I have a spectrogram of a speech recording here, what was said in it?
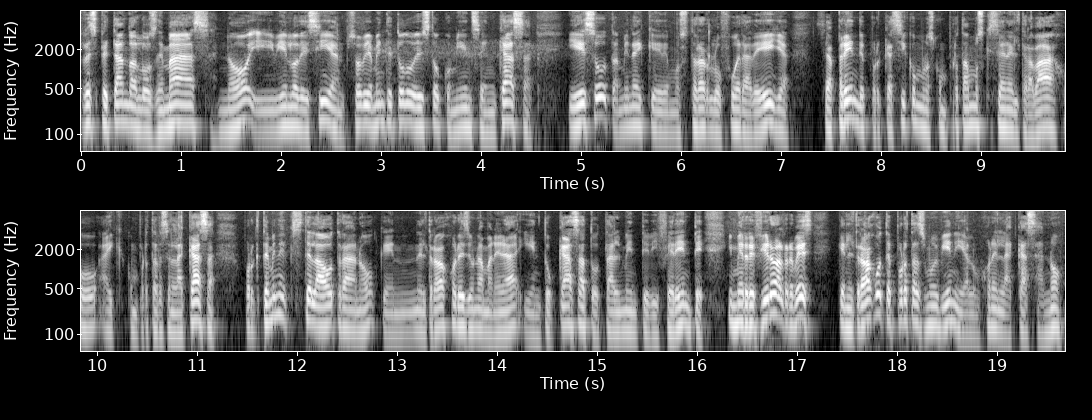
respetando a los demás, ¿no? Y bien lo decían, pues obviamente todo esto comienza en casa y eso también hay que demostrarlo fuera de ella. Se aprende porque así como nos comportamos quizá en el trabajo, hay que comportarse en la casa, porque también existe la otra, ¿no? Que en el trabajo eres de una manera y en tu casa totalmente diferente. Y me refiero al revés, que en el trabajo te portas muy bien y a lo mejor en la casa no.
